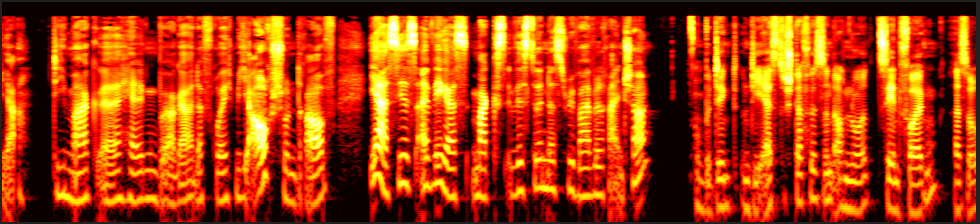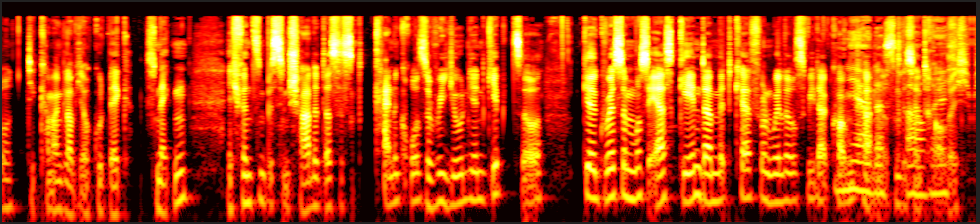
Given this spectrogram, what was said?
ja, die Mark Helgenberger. Da freue ich mich auch schon drauf. Ja, CSI Vegas. Max, wirst du in das Revival reinschauen? Unbedingt. Und die erste Staffel sind auch nur zehn Folgen. Also die kann man, glaube ich, auch gut wegsnacken. Ich finde es ein bisschen schade, dass es keine große Reunion gibt. So, Gil Grissom muss erst gehen, damit Catherine Willows wiederkommen ja, kann. Das, ist ein bisschen traurig.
